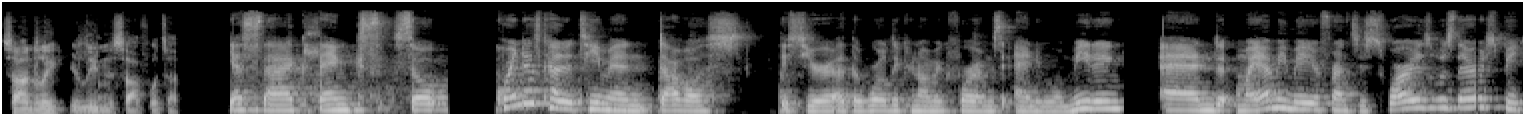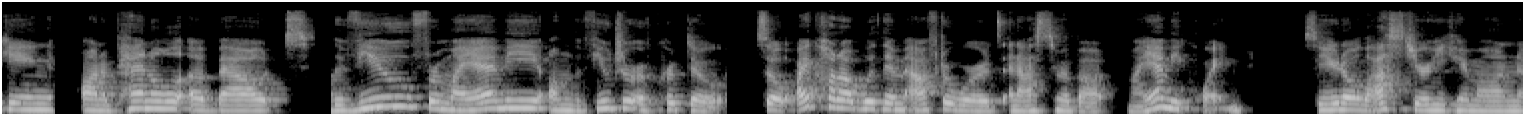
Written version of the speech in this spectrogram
Sandali, you're leading us off. What's up? Yes, Zach, thanks. So Coindesk had a team in Davos this year at the World Economic Forum's annual meeting. And Miami Mayor Francis Suarez was there speaking on a panel about the view from Miami on the future of crypto. So I caught up with him afterwards and asked him about Miami Coin. So, you know, last year he came on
